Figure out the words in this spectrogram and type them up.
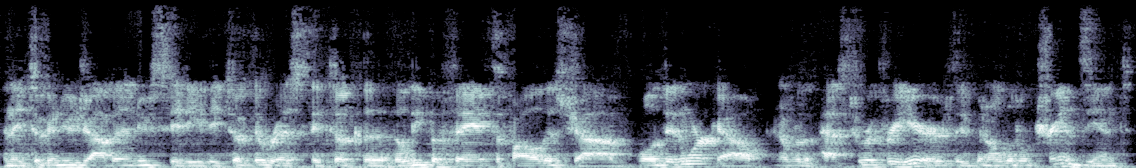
and they took a new job in a new city. They took the risk, they took the, the leap of faith to follow this job. Well, it didn't work out. And over the past two or three years, they've been a little transient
